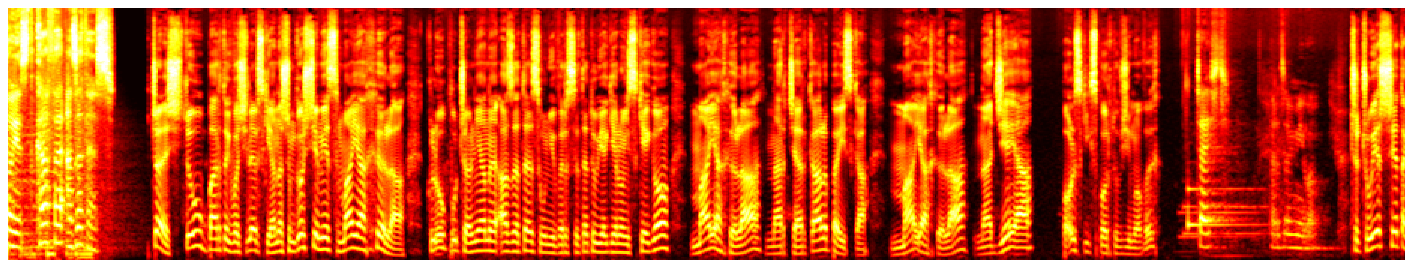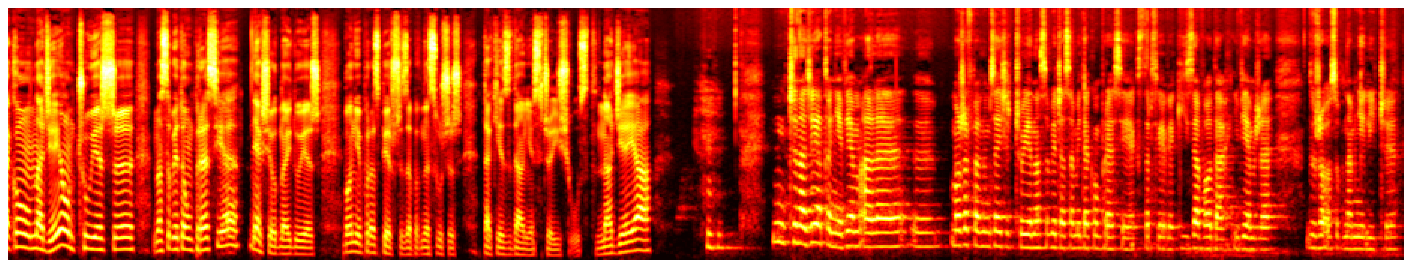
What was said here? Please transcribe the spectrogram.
To jest Kafe AZS. Cześć, tu Bartek Wasilewski, a naszym gościem jest Maja Chyla, klub uczelniany AZS Uniwersytetu Jagiellońskiego. Maja Chyla, narciarka alpejska. Maja Chyla, nadzieja polskich sportów zimowych? Cześć, bardzo mi miło. Czy czujesz się taką nadzieją? Czujesz y, na sobie tą presję? Jak się odnajdujesz? Bo nie po raz pierwszy zapewne słyszysz takie zdanie z czyichś ust. Nadzieja? Czy nadzieja to nie wiem, ale y, może w pewnym sensie czuję na sobie czasami taką presję, jak startuję w jakichś zawodach i wiem, że dużo osób na mnie liczy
